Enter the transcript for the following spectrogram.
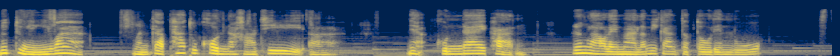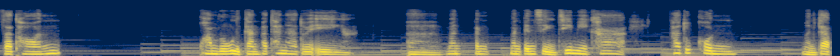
นึกถึงอย่างนี้ว่า เหมือนกับถ้าทุกคนนะคะที่เนี่ยคุณได้ผ่านเรื่องราวอะไรมา แล้วมีการเติบโตเรียนรู้ สะท้อนความรู้หรือการพัฒนาตัวเองอะอ่ามันเป็นมันเป็นสิ่งที่มีค่า ถ้าทุกคนเหมือนกับ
